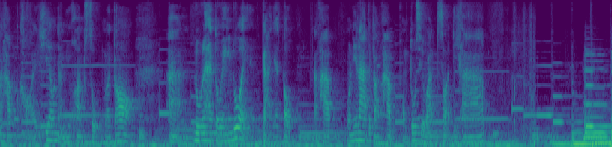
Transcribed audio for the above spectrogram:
นะครับ ขอให้เที่ยวอย่างมีความสุขแล้วก็ดูแลตัวเองด้วยกาดอย่าตกนะครับ วันนี้ลาไปก่อนครับ ผมตู้สิวัตรสวัสดีครับ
